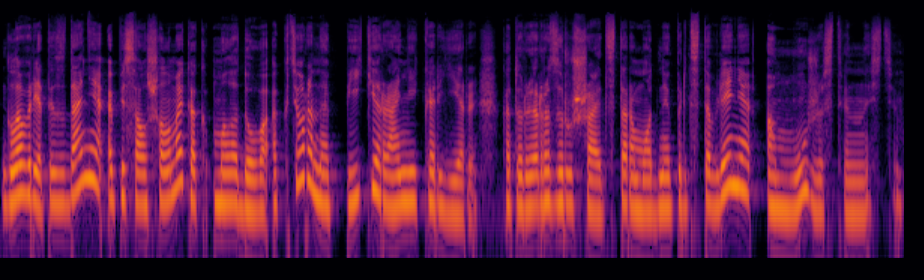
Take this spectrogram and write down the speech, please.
Главред издания описал Шаломе как молодого актера на пике ранней карьеры, который разрушает старомодные представления о мужественности.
